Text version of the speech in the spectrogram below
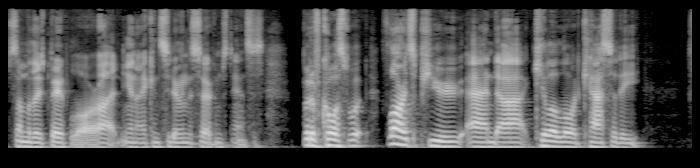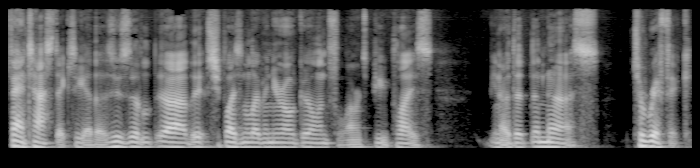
some of these people are all right, you know, considering the circumstances. But of course, what Florence Pugh and uh, Kíla Lord Cassidy, fantastic together. Who's a, uh, she plays an 11 year old girl, and Florence Pugh plays, you know, the the nurse. Terrific,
